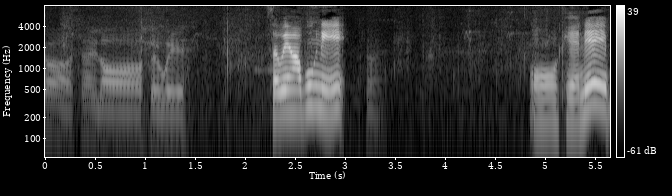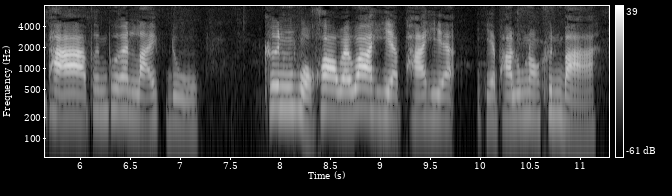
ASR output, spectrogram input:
ก็ใช่รอเซอร์เวย์ เซอร์เวย์มาพรุ่งนี้ ใช่ โอเค นี่พาเพื่อนๆไลฟ์ดู ขึ้นหัวข้อไว้ว่าเฮียพาเฮียเฮียพาลูกน้องขึ้นบาร์อ๋อ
